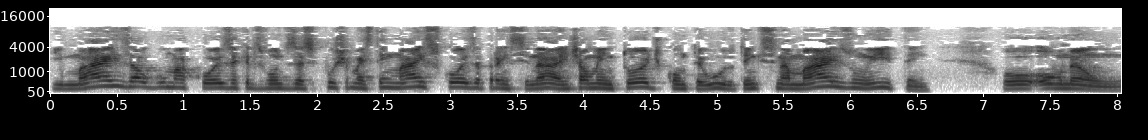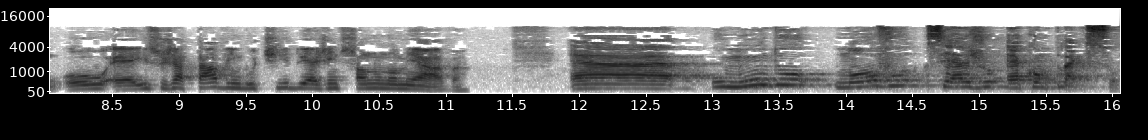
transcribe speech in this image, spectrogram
e mais alguma coisa que eles vão dizer assim, puxa, mas tem mais coisa para ensinar, a gente aumentou de conteúdo, tem que ensinar mais um item, ou, ou não, ou é, isso já estava embutido e a gente só não nomeava? É, o mundo novo, Sérgio, é complexo.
